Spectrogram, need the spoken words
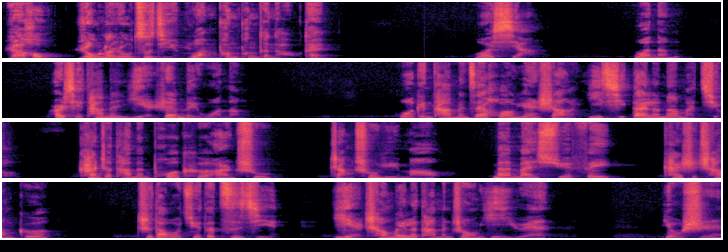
然后揉了揉自己乱蓬蓬的脑袋。我想，我能，而且他们也认为我能。我跟他们在荒原上一起待了那么久，看着他们破壳而出。长出羽毛，慢慢学飞，开始唱歌，直到我觉得自己也成为了他们中一员。有时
